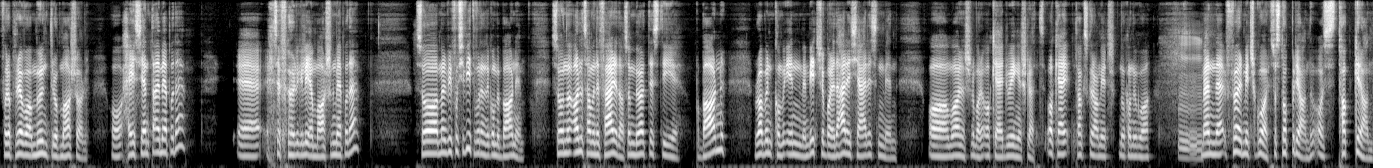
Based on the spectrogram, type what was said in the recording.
For å prøve å muntre opp Marshall. Og heisjenta er med på det. Eh, selvfølgelig er Marshall med på det. Så, men vi får ikke vite hvordan det går med Barney. Så når alle sammen er ferdige, da, så møtes de på baren. Robin kommer inn med Mitch og bare 'Det her er kjæresten min'. Og Marshall bare 'OK, du er ingen slutt'. 'OK, takk skal du ha, Mitch. Nå kan du gå'. Mm. Men eh, før Mitch går, så stopper de han og takker han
